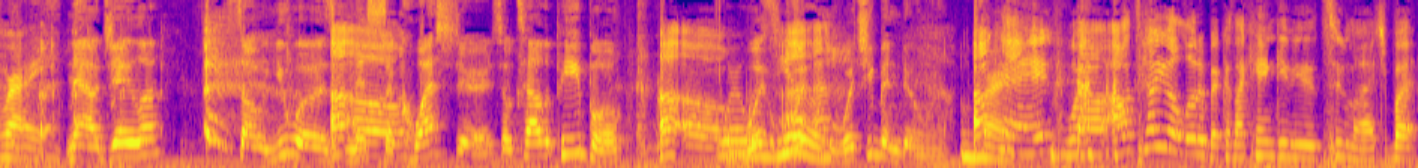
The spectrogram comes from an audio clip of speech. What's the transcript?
Right. Now, Jayla, so you was Uh-oh. Miss Sequestered. So tell the people Uh oh. Where what, was you? what, what you been doing. Okay, well, I'll tell you a little bit because I can't give you too much. But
